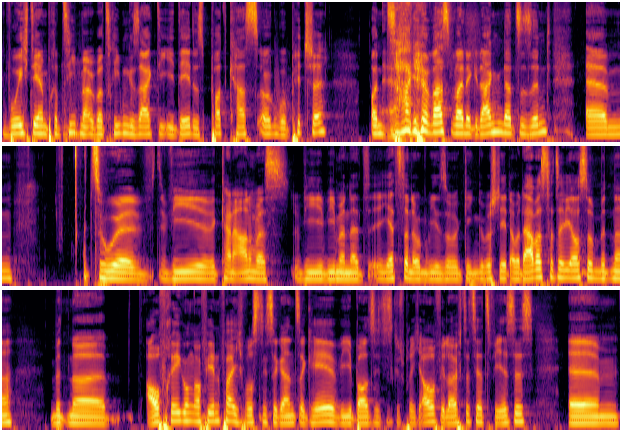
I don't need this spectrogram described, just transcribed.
wo ich dir im Prinzip mal übertrieben gesagt die Idee des Podcasts irgendwo pitche und Ja. sage, was meine Gedanken dazu sind. Ähm, zu wie, keine Ahnung was, wie, wie man das jetzt dann irgendwie so gegenübersteht. Aber da war es tatsächlich auch so mit einer mit einer Aufregung auf jeden Fall. Ich wusste nicht so ganz, okay, wie baut sich das Gespräch auf, wie läuft das jetzt, wie ist es? Ähm,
